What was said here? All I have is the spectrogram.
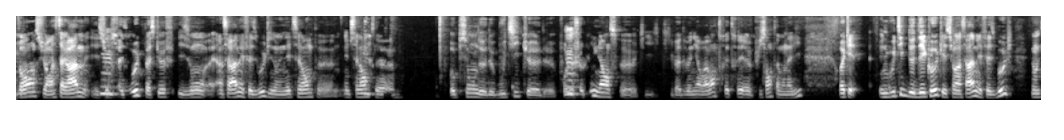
vend sur Instagram et sur mm. Facebook parce que ils ont Instagram et Facebook, ils ont une excellente, excellente mm option de, boutique euh, pour le mm. shopping là, euh, qui, va devenir vraiment très très euh, puissante à mon avis. Ok, une boutique de déco qui est sur Instagram et Facebook, donc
